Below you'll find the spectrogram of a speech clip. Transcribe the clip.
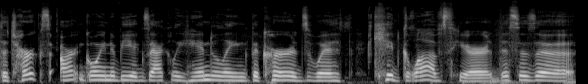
the Turks aren't going to be exactly handling the Kurds with kid gloves here. This is a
